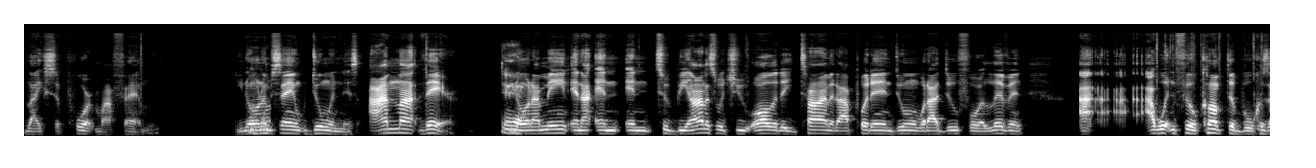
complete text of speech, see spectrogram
like support my family. You know what mm-hmm. I'm saying? Doing this, I'm not there. You know what I mean? And I and and to be honest with you, all of the time that I put in doing what I do for a living, I I, I wouldn't feel comfortable because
